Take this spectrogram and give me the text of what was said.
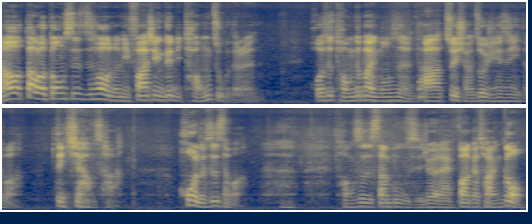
然后到了公司之后呢，你发现跟你同组的人，或是同一个办公室的人，大家最喜欢做一件事情是什么？订下午茶，或者是什么？同事三不五时就会来发个团购，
